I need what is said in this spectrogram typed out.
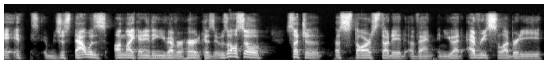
it, it's just that was unlike anything you've ever heard because it was also such a, a star-studded event, and you had every celebrity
